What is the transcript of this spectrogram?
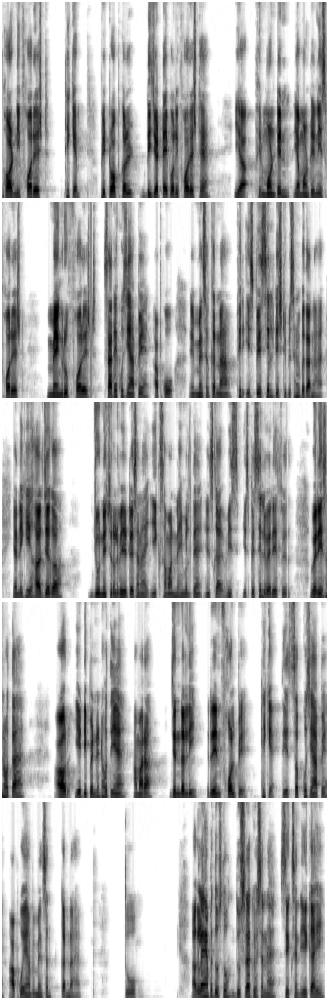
थॉर्नी फॉरेस्ट ठीक है? फिर ट्रॉपिकल डिजर्ट टाइप वाली फॉरेस्ट है, या फिर माउंटेन या माउंटेनियस फॉरेस्ट मैंग्रोव फॉरेस्ट सारे कुछ यहाँ पे आपको मेंशन करना है। फिर स्पेशल डिस्ट्रीब्यूशन भी बताना है। यानी कि हर जगह जो नेचुरल वेजिटेशन है, एक समान नहीं मिलते हैं। इसका स्पेशल वेरिएशन होता है और ये डिपेंडेंट होती हैं हमारा जनरली रेनफॉल पे। ठीक है तो ये सब कुछ यहाँ पे आपको यहाँ पे मेंशन करना है। तो अगला यहाँ पे दोस्तों, दूसरा क्वेश्चन है सेक्शन ए का ही।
